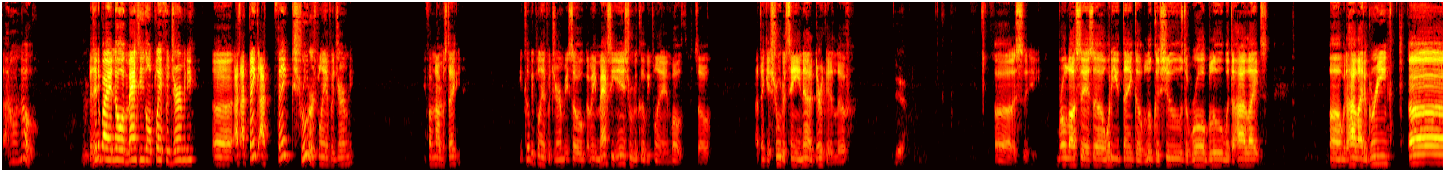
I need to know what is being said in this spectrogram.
I don't know. Does anybody know if Maxi's gonna play for Germany? Uh, I, I think I think Schroeder's playing for Germany, if I'm not mistaken. He could be playing for Germany. So I mean, Maxi and Schroeder could be playing both. So I think it's Schroeder's team now that Dirk could live. Yeah. Uh, let's see. Brolaw says, uh, "What do you think of Luka's shoes, the royal blue with the highlights, uh, with the highlight of green?" Uh,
